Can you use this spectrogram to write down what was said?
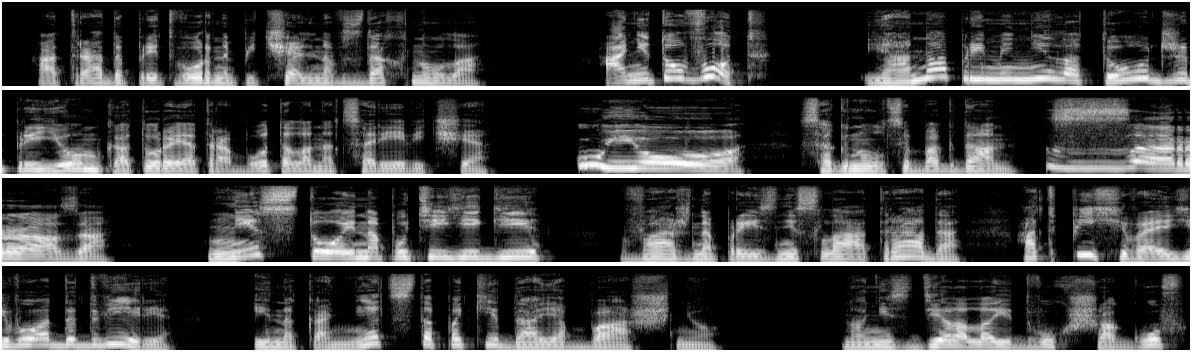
— отрада притворно печально вздохнула. «А не то вот!» И она применила тот же прием, который отработала на царевиче. «Уё!» — согнулся Богдан. «Зараза!» «Не стой на пути еги!» — важно произнесла отрада, отпихивая его от двери и, наконец-то, покидая башню. Но не сделала и двух шагов,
